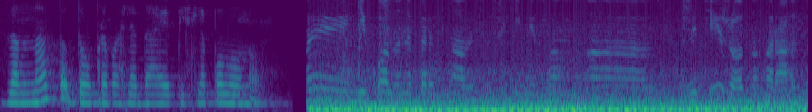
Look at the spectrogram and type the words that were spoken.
Занадто добре виглядає після полону. Ми ніколи не перетиналися з хіміком житті жодного разу.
